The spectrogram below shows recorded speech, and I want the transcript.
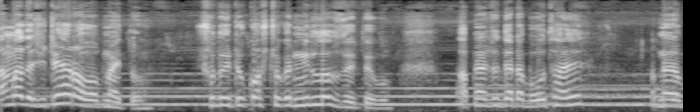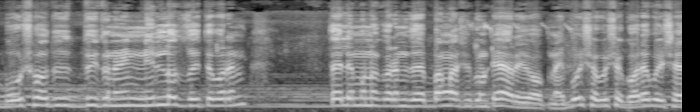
বাংলাদেশে টেহার অভাব নাই তো। শুধু একটু কষ্ট করে নির্লজ্জ হইতে হইব। আপনার যদি একটা বউ থাকে, আপনারা বউ সহ যদি দুইজনে নির্লজ্জ হইতে পারেন, তাইলে মনে করেন যে বাংলাদেশে কোনো টেহারই অভাব নাই। বসে বসে, ঘরে বসে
